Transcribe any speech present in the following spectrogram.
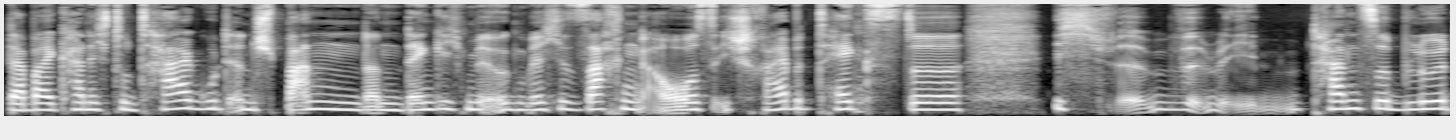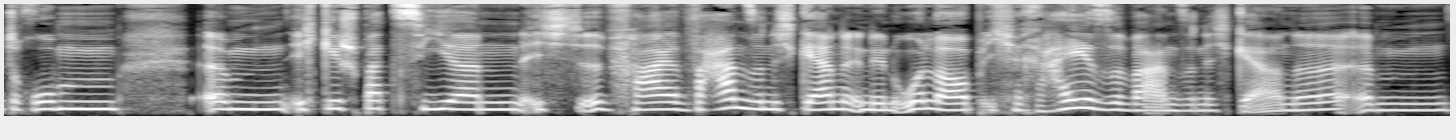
Dabei kann ich total gut entspannen. Dann denke ich mir irgendwelche Sachen aus. Ich schreibe Texte. Ich äh, tanze blöd rum. Ähm, ich gehe spazieren. Ich äh, fahre wahnsinnig gerne in den Urlaub. Ich reise wahnsinnig gerne. Ähm,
